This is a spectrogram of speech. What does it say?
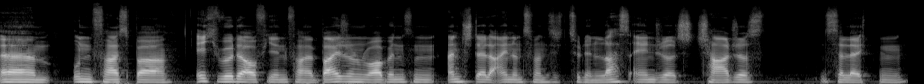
Ähm, unfassbar. Ich würde auf jeden Fall Bijan Robinson anstelle 21 zu den Los Angeles Chargers selecten.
